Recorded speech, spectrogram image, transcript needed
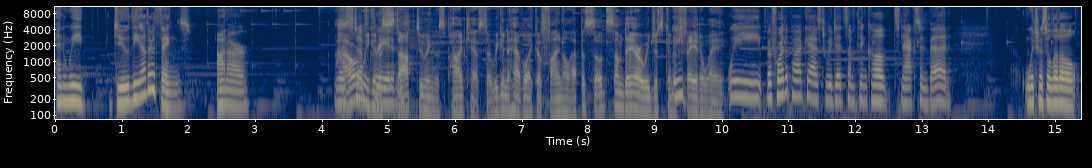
and we do the other things on our list How are we going to stop doing this podcast? Are we going to have like a final episode someday or are we just going to fade away? we before the podcast we did something called snacks in bed which was a little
